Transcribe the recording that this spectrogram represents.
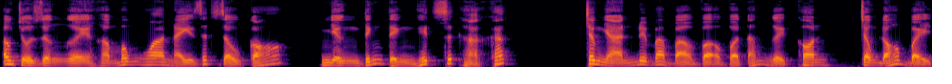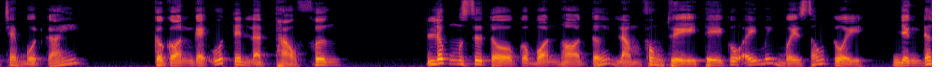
Ông chủ rừng người Hờ Mông Hoa này rất giàu có, nhưng tính tình hết sức hà khắc. Trong nhà nuôi ba bà vợ và tám người con, trong đó bảy trai một gái. Cậu còn gái út tên là Thảo Phương. Lúc sư tổ của bọn họ tới làm phong thủy thì cô ấy mới 16 tuổi, nhưng đã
